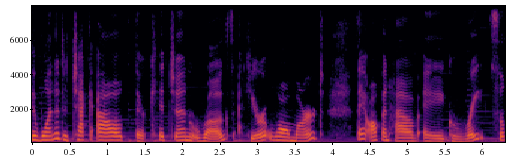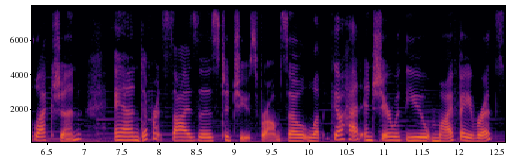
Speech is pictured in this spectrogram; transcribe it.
I wanted to check out their kitchen rugs here at Walmart. They often have a great selection and different sizes to choose from. So let me go ahead and share with you my favorites.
